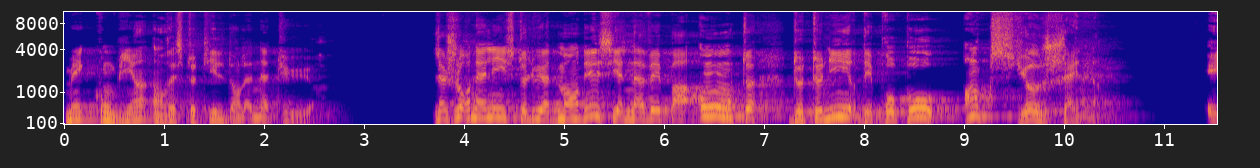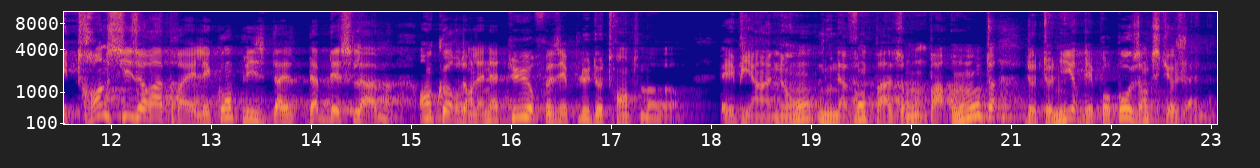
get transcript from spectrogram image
mais combien en reste-t-il dans la nature? La journaliste lui a demandé si elle n'avait pas honte de tenir des propos anxiogènes. Et 36 heures après, les complices d'Abdeslam, encore dans la nature, faisaient plus de 30 morts. Eh bien non, nous n'avons pas, honte de tenir des propos anxiogènes.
